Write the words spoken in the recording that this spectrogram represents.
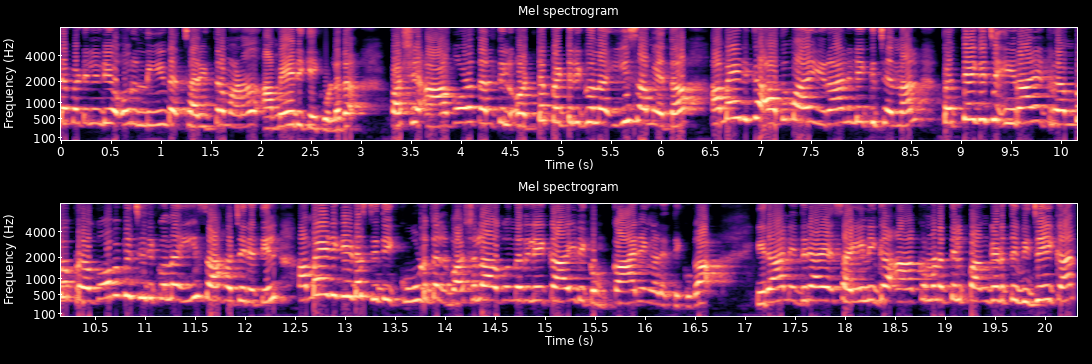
ഇടപെടലിന്റെ ഒരു നീണ്ട ചരിത്രമാണ് അമേരിക്കയ്ക്കുള്ളത്. പക്ഷെ ആഗോളതലത്തിൽ ഒറ്റപ്പെട്ടിരിക്കുന്ന ഈ സമയത്ത് അമേരിക്ക അതുമായി ഇറാനിലേക്ക് ചെന്നാൽ പ്രത്യേകിച്ച് ഇറാനെ ട്രംപ് പ്രകോപിപ്പിച്ചിരിക്കുന്ന ഈ സാഹചര്യത്തിൽ അമേരിക്കയുടെ സ്ഥിതി കൂടുതൽ വഷളാകുന്നതിലേക്കായിരിക്കും കാര്യങ്ങൾ എത്തിക്കുക. ഇറാനെതിരായ സൈനിക ആക്രമണത്തിൽ പങ്കെടുത്ത് വിജയിക്കാൻ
